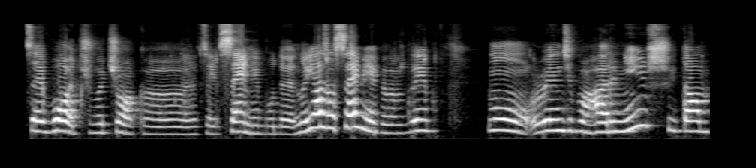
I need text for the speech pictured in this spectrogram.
Цей вот, чувачок, е, цей Семі буде. Ну я за Семі, як завжди. Ну, він, типу, гарніший там,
